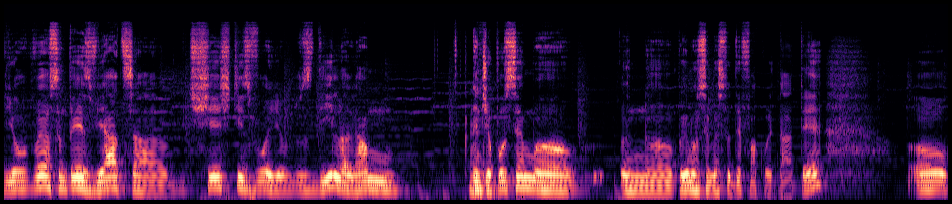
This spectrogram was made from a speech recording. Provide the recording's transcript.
eu vreau să-mi trăiesc viața, ce știți voi, eu sunt dealer, am... Mm. Începusem uh, în uh, primul semestru de facultate, uh,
